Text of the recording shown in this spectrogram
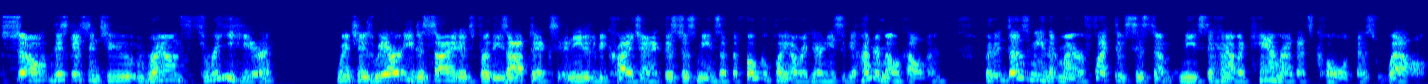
so this gets into round three here, which is we already decided for these optics it needed to be cryogenic. This just means that the focal plane over here needs to be 100 millikelvin, but it does mean that my reflective system needs to have a camera that's cold as well.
